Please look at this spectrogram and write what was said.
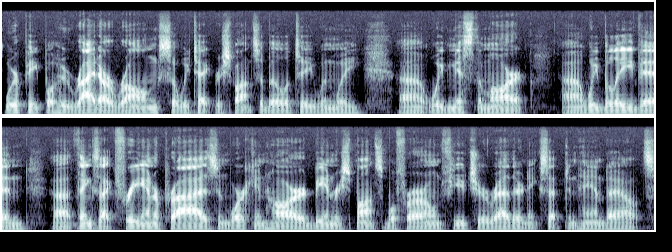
We're people who right our wrongs. So we take responsibility when we, uh, we miss the mark. Uh, we believe in uh, things like free enterprise and working hard, being responsible for our own future rather than accepting handouts.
